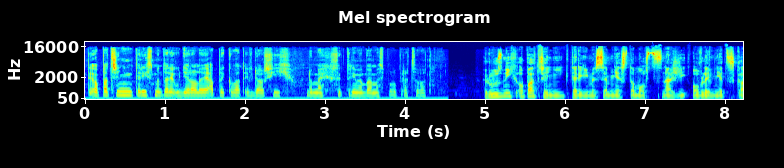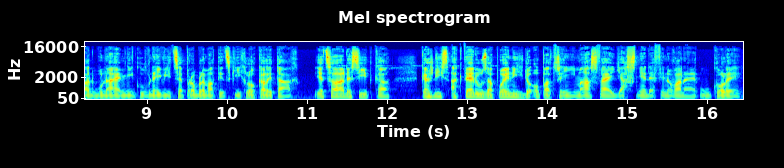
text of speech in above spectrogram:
ty opatření, které jsme tady udělali, aplikovat i v dalších domech, se kterými budeme spolupracovat. Různých opatření, kterými se město Most snaží ovlivnit skladbu nájemníků v nejvíce problematických lokalitách, je celá desítka. Každý z aktérů zapojených do opatření má své jasně definované úkoly.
